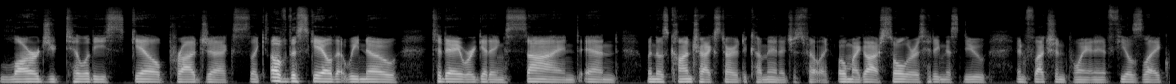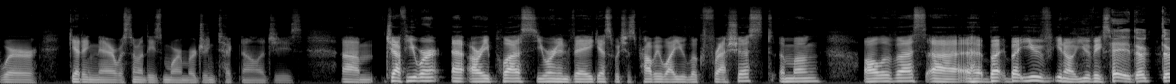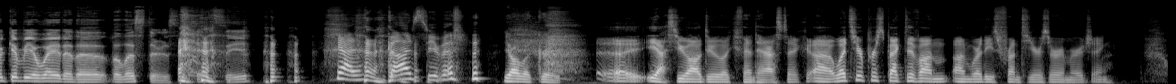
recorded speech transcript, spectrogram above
large utility scale projects, like of the scale that we know today, were getting signed. And when those contracts started to come in, it just felt like, oh my gosh, solar is hitting this new inflection point, and it feels like we're getting there with some of these more emerging technologies. Um, Jeff, you weren't at RE Plus, you weren't in Vegas, which is probably why you look freshest among all of us. Uh, but but you've you know you've exp- hey don't don't give me away to the the listeners. see. yeah, God, Stephen. Y'all look great. Uh, yes, you all do look fantastic. Uh, what's your perspective on on where these frontiers are emerging?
